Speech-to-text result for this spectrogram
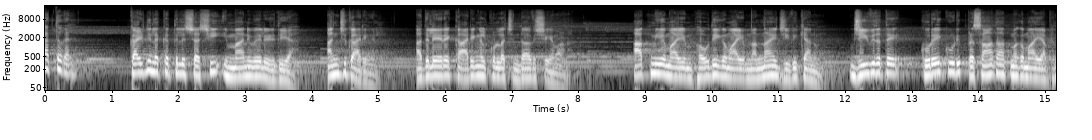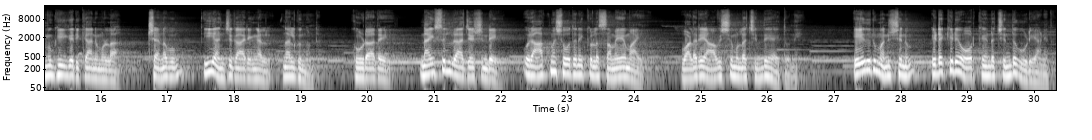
കത്തുകൾ. കഴിഞ്ഞ ലക്കത്തിൽ ശശി ഇമ്മാനുവേൽ എഴുതിയ അഞ്ചു കാര്യങ്ങൾ. അതിലേറെ കാര്യങ്ങൾക്കുള്ള ചിന്താവിഷയമാണ്. ആത്മീയമായും ഭൗതികമായും നന്നായി ജീവിക്കാനും ജീവിതത്തെ കുറെ കൂടി പ്രസാദാത്മകമായി അഭിമുഖീകരിക്കാനുമുള്ള ക്ഷണവും ഈ അഞ്ച് കാര്യങ്ങൾ നൽകുന്നുണ്ട്. കൂടാതെ നൈസിൽ രാജേഷിന്റെ ഒരു ആത്മശോധനയ്ക്കുള്ള സമയമായി വളരെ ആവശ്യമുള്ള ചിന്തയായി തോന്നി. ഏതൊരു മനുഷ്യനും ഇടയ്ക്കിടെ ഓർക്കേണ്ട ചിന്ത കൂടിയാണിത്.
